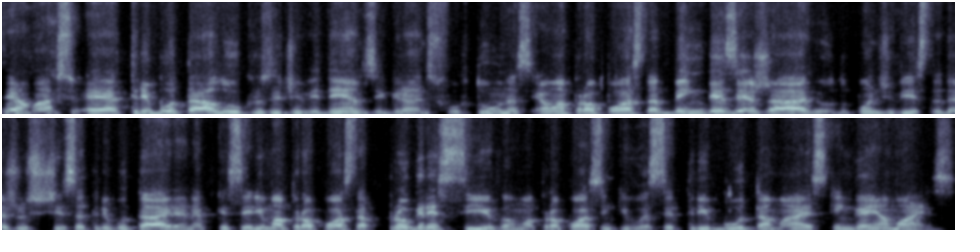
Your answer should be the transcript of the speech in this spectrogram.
é, Márcio. É, tributar lucros e dividendos e grandes fortunas é uma proposta bem desejável do ponto de vista da justiça tributária, né? porque seria uma proposta progressiva, uma proposta em que você tributa mais quem ganha mais.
